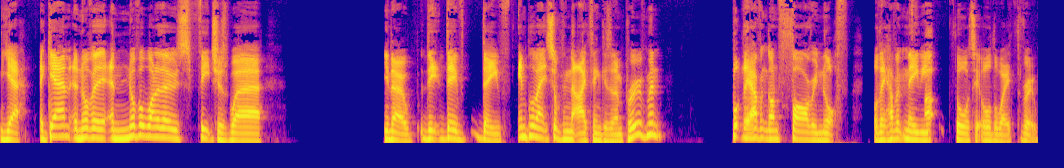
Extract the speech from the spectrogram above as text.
Yeah, again, another another one of those features where you know they, they've they've implemented something that I think is an improvement, but they haven't gone far enough, or they haven't maybe Uh, thought it all the way through.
